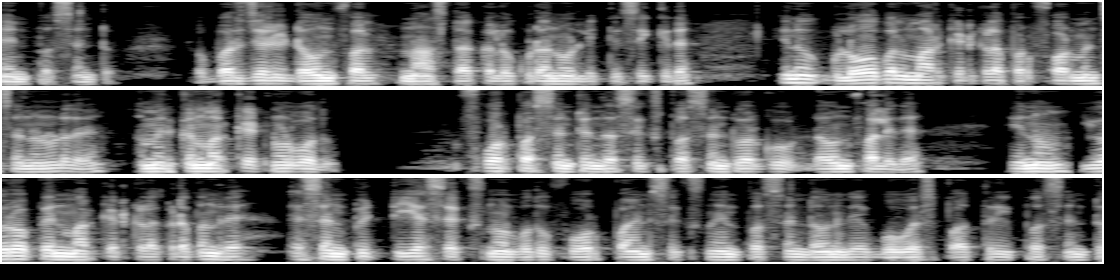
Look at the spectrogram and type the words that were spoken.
nine percent ಭರ್ಜರಿ ಡೌನ್ ಫಾಲ್ ನಾಸ್ಡಾಕ್ ಅಲ್ಲೂ ಕೂಡ ನೋಡ್ಲಿಕ್ಕೆ ಸಿಕ್ಕಿದೆ. ಇನ್ನು ಗ್ಲೋಬಲ್ ಮಾರ್ಕೆಟ್ಗಳ ಪರ್ಫಾರ್ಮೆನ್ಸ್ ಅನ್ನು ನೋಡಿದ್ರೆ ಅಮೆರಿಕನ್ ಮಾರ್ಕೆಟ್ ನೋಡಬಹುದು ಫೋರ್ ಪರ್ಸೆಂಟ್ ಇಂದ ಸಿಕ್ಸ್ ಪರ್ಸೆಂಟ್ ವರೆಗೂ ಡೌನ್ ಫಾಲ್ ಇದೆ. ಇನ್ನು ಯುರೋಪಿಯನ್ ಮಾರ್ಕೆಟ್ಗಳ ಕಡೆ ಬಂದ್ರೆ S N P T S X ನೋಡಬಹುದು four point six nine percent down ಇದೆ ಬೋವೆಸ್ಪಾ ತ್ರೀ ಪರ್ಸೆಂಟ್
